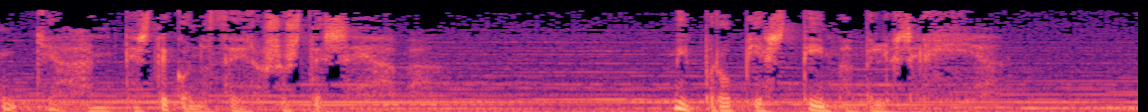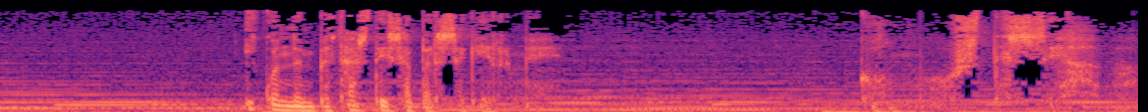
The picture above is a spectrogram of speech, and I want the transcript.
Ya antes de conoceros os deseaba. Mi propia estima me lo exigía. Y cuando empezasteis a perseguirme, ¿cómo os deseaba?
